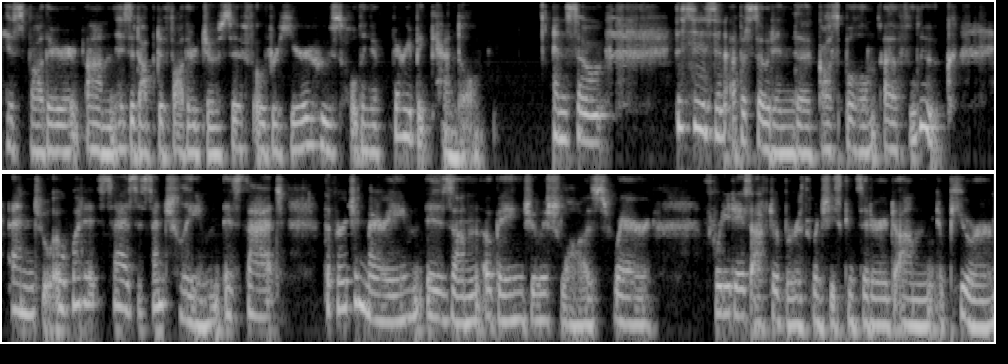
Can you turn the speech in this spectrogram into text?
his father, um, his adoptive father Joseph over here, who's holding a very big candle. And so this is an episode in the Gospel of Luke. And what it says essentially is that the Virgin Mary is um, obeying Jewish laws where 40 days after birth, when she's considered um, pure,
